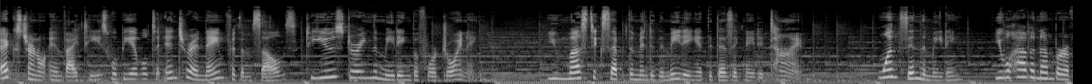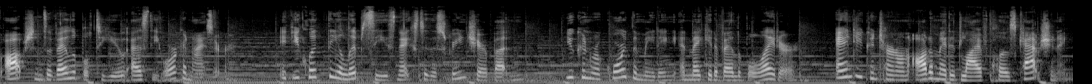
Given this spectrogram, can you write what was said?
External invitees will be able to enter a name for themselves to use during the meeting before joining. You must accept them into the meeting at the designated time. Once in the meeting, you will have a number of options available to you as the organizer, if you click the ellipses next to the screen share button, you can record the meeting and make it available later, and you can turn on automated live closed captioning.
